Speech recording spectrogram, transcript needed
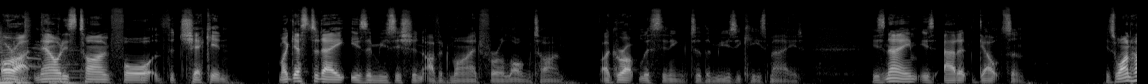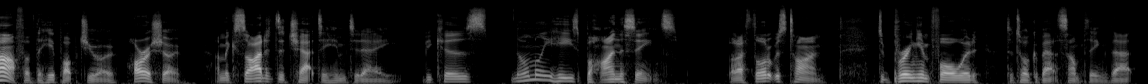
All right, now it is time for the check in. My guest today is a musician I've admired for a long time. I grew up listening to the music he's made. His name is Adit Gauchan. He's one half of the hip hop duo Horror Show. I'm excited to chat to him today because normally he's behind the scenes, but I thought it was time to bring him forward to talk about something that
